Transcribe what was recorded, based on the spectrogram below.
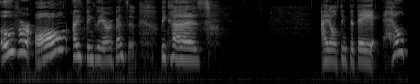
Overall, I think they are offensive because I don't think that they help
